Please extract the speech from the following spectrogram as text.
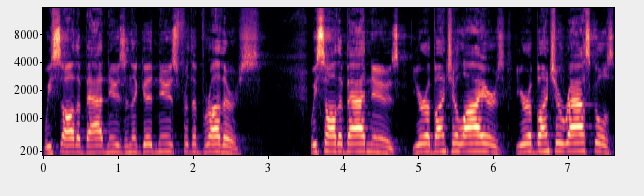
We saw the bad news and the good news for the brothers. We saw the bad news. You're a bunch of liars. You're a bunch of rascals.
